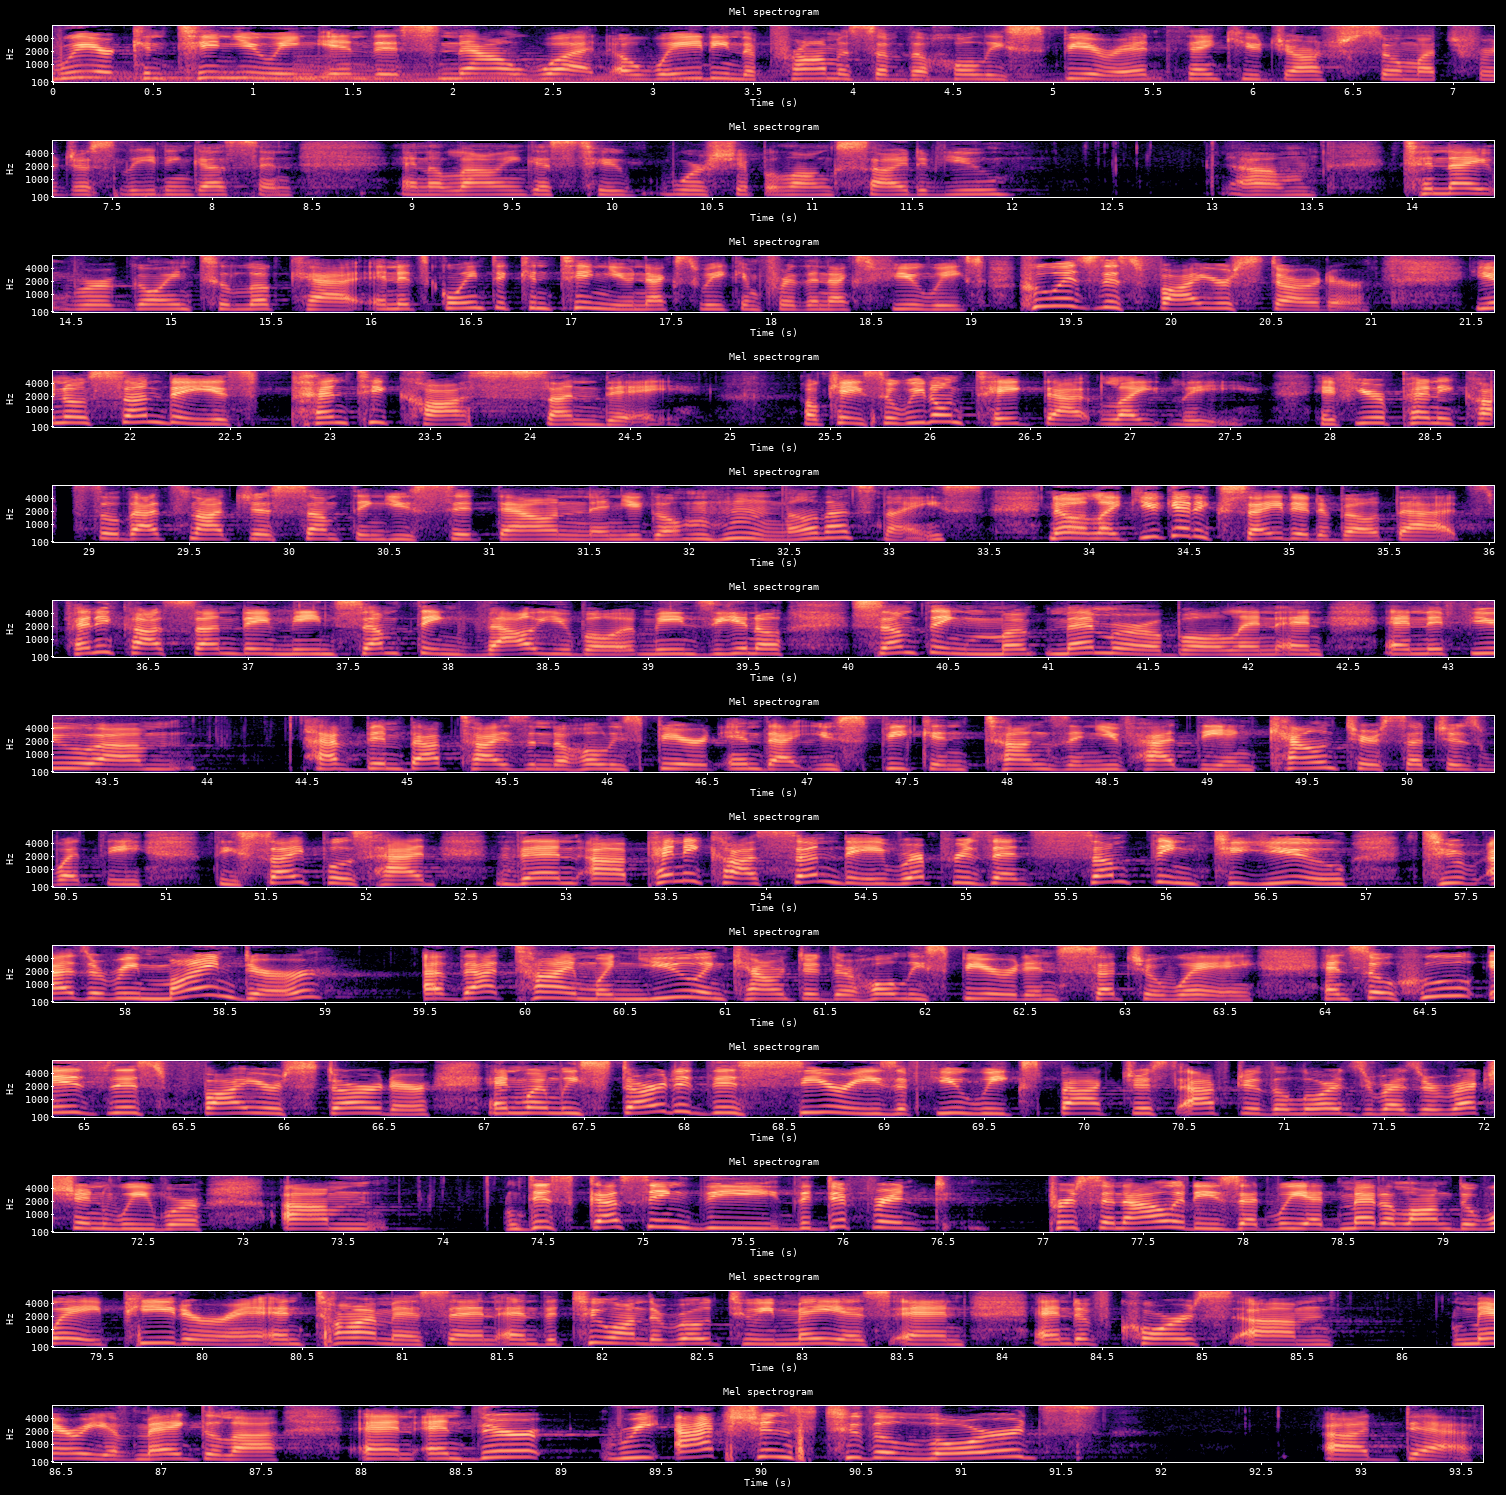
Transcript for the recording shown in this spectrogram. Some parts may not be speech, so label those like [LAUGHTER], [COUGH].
We are continuing in this now what? Awaiting the promise of the Holy Spirit. Thank you, Josh, so much for just leading us and, and allowing us to worship alongside of you. Um, tonight, we're going to look at, and it's going to continue next week and for the next few weeks. Who is this fire starter? You know, Sunday is Pentecost Sunday. Okay, so we don't take that lightly. If you're Pentecostal, that's not just something you sit down and you go, mm-hmm, no, that's nice. No, like you get excited about that. Pentecost Sunday means something valuable. It means, you know, something m- memorable. And, and, and if you, um, have been baptized in the Holy Spirit in that you speak in tongues and you've had the encounter such as what the disciples had, then uh, Pentecost Sunday represents something to you to as a reminder of that time when you encountered the Holy Spirit in such a way. And so, who is this fire starter? And when we started this series a few weeks back, just after the Lord's resurrection, we were um, discussing the, the different personalities that we had met along the way Peter and, and Thomas, and, and the two on the road to Emmaus, and, and of course, um, Mary of Magdala, and, and their reactions to the Lord's uh, death.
